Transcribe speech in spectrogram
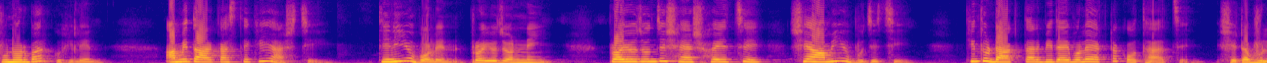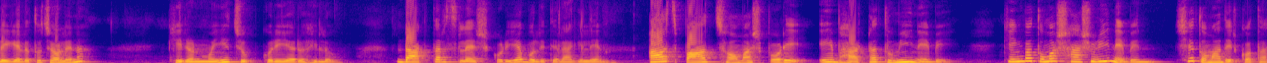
পুনর্বার কহিলেন, আমি তার কাছ থেকেই আসছি। তিনিও বলেন, প্রয়োজন নেই। প্রয়োজন যে শেষ হয়েছে, সে আমিও বুঝেছি। কিন্তু ডাক্তার বিদায় বলে একটা কথা আছে, সেটা ভুলে গেলে তো চলে না? কিরণময়ী চুপ করিয়া রহিল। ডাক্তার শ্লেষ করিয়া বলিতে লাগিলেন, আজ পাঁচ, ছ মাস পরে এই ভারটা তুমিই নেবে, কিংবা তোমার শাশুড়ি নেবেন, সে তোমাদের কথা।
